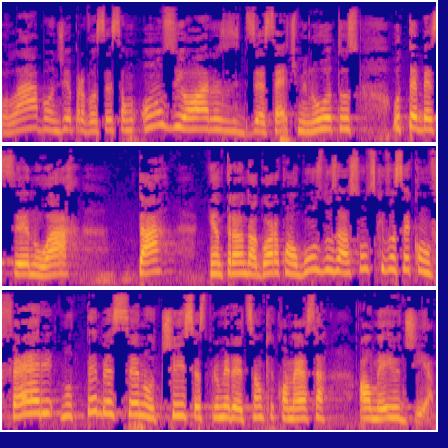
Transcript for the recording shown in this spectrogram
Olá, bom dia para você. São 11 horas e 17 minutos. O TBC no ar tá entrando agora com alguns dos assuntos que você confere no TBC Notícias, primeira edição que começa ao meio-dia.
